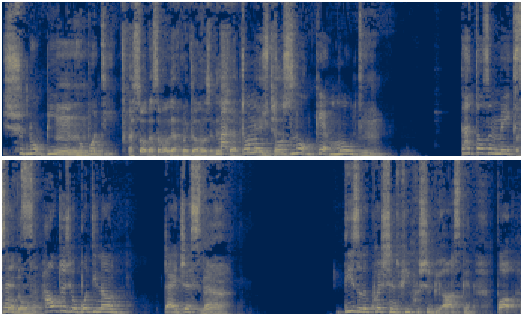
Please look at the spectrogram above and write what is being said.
should not be in your mm. body. I saw that someone left McDonald's in for McDonald's does not get moldy. Mm. That doesn't make not sense. How does your body now digest that? Yeah. These are the questions people should be asking. But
